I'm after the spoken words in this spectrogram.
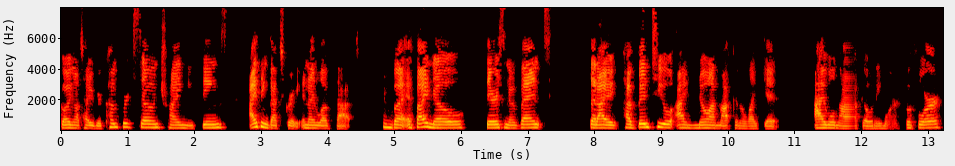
going outside of your comfort zone, trying new things. I think that's great and I love that. Mhm. But if I know there's an event that I have been to, I know I'm not going to like it. I will not go anymore. Before,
